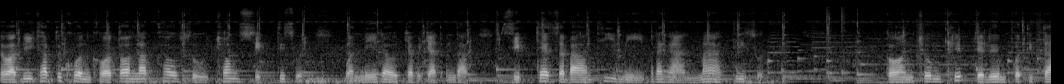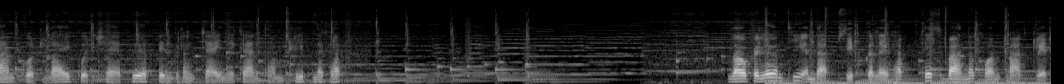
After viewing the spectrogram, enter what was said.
สวัสดีครับทุกคนขอต้อนรับเข้าสู่ช่องสิบที่สุด วันนี้เราจะไปจัดอันดับ 10 เทศบาลที่มีพนักงานมากที่สุด ก่อนชมคลิปอย่าลืมกดติดตามกดไลค์กดแชร์เพื่อเป็นกำลังใจในการทำคลิปนะครับ เราไปเริ่มที่อันดับ 10 กันเลยครับ เทศบาลนครปากเกร็ด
